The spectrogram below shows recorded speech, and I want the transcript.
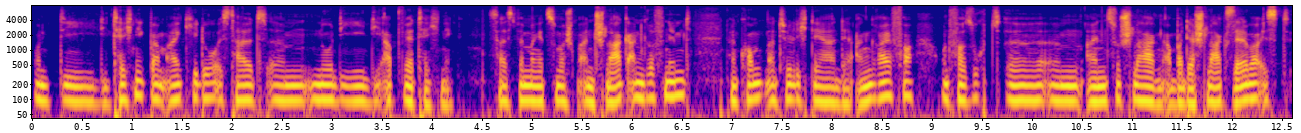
Und die, die Technik beim Aikido ist halt ähm, nur die, die Abwehrtechnik. Das heißt, wenn man jetzt zum Beispiel einen Schlagangriff nimmt, dann kommt natürlich der, der Angreifer und versucht, äh, ähm, einen zu schlagen. Aber der Schlag selber ist,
